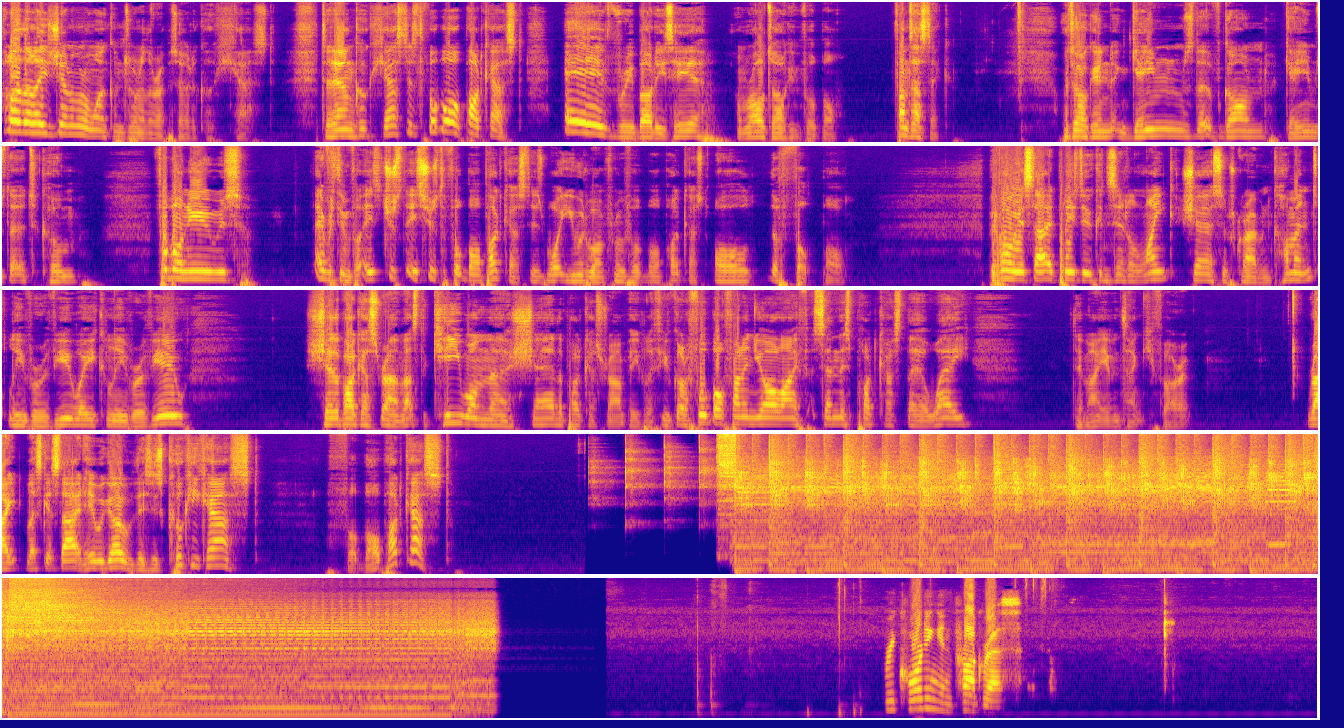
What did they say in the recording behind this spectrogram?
Hello there, ladies and gentlemen, and welcome to another episode of CookieCast. Today on CookieCast is the football podcast. Everybody's here, and we're all talking football. Fantastic. We're talking games that have gone, games that are to come, football news, everything. It's just it's just a football podcast. It's what you would want from a football podcast. All the football. Before we get started, please do consider like, share, subscribe, and comment. Leave a review where you can leave a review. Share the podcast around. That's the key one there. Share the podcast around, people. If you've got a football fan in your life, send this podcast their way. They might even thank you for it. Right, let's get started. Here we go. This is Cookie Cast football podcast. Recording in progress.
